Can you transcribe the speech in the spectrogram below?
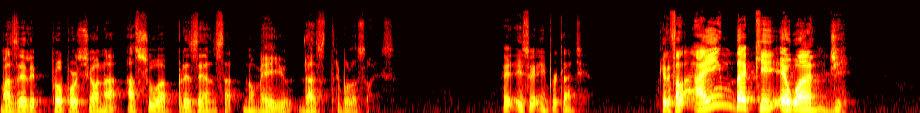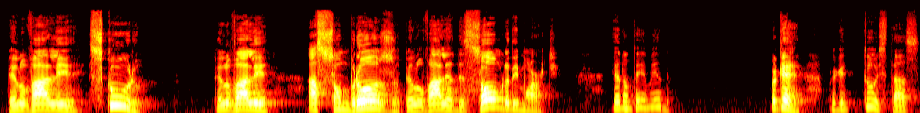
mas ele proporciona a sua presença no meio das tribulações. Isso é importante. Porque ele fala: ainda que eu ande pelo vale escuro, pelo vale assombroso, pelo vale de sombra de morte, eu não tenho medo. Por quê? Porque tu estás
